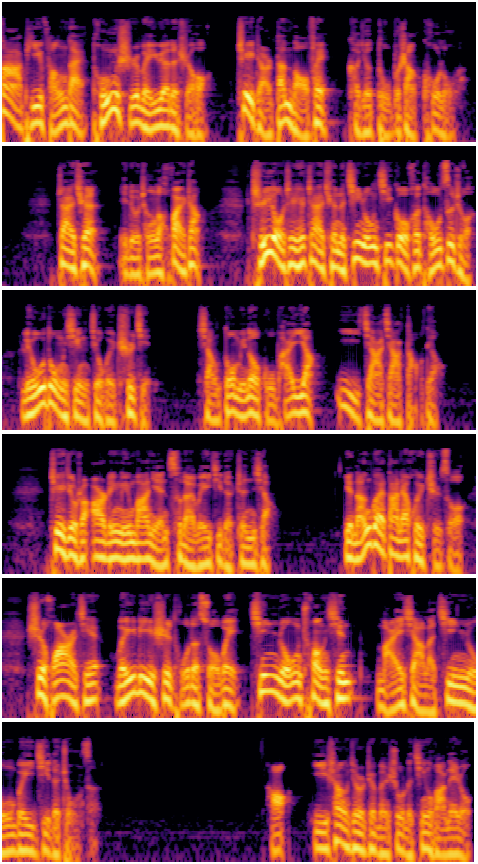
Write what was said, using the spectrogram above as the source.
大批房贷同时违约的时候，这点担保费可就堵不上窟窿了，债券也就成了坏账。只有这些债券的金融机构和投资者流动性就会吃紧，像多米诺骨牌一样一家家倒掉。这就是二零零八年次贷危机的真相，也难怪大家会指责是华尔街唯利是图的所谓金融创新埋下了金融危机的种子。好，以上就是这本书的精华内容，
